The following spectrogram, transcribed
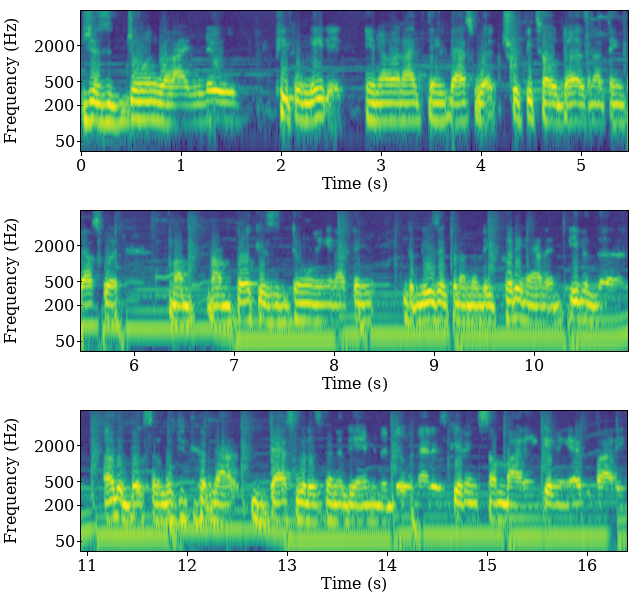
just doing what I knew people needed, you know, and I think that's what Truth Be Told does. And I think that's what my, my book is doing. And I think the music that I'm going to be putting out and even the other books that I'm going to be putting out, that's what it's going to be aiming to do. And that is giving somebody, and giving everybody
